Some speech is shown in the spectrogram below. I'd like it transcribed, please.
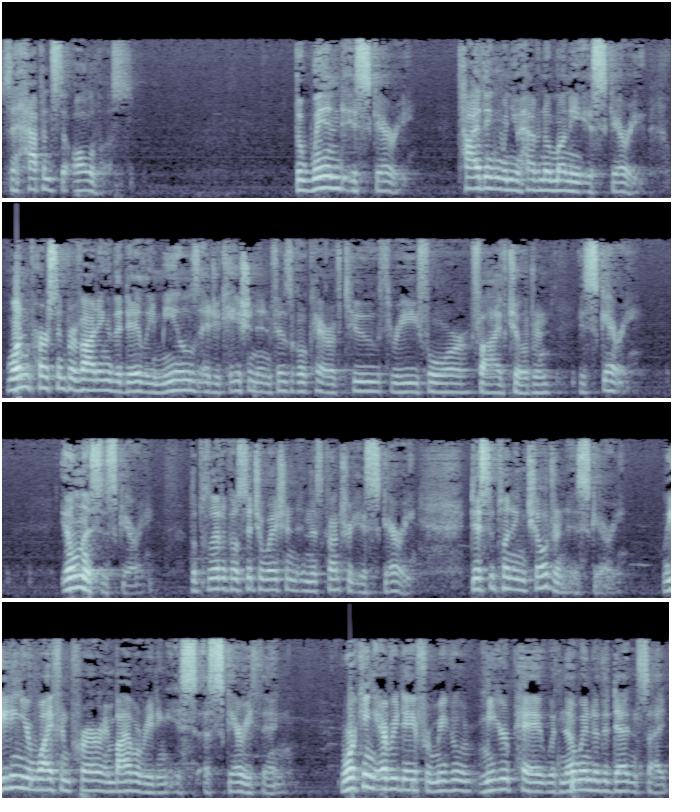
So it happens to all of us. The wind is scary. Tithing when you have no money is scary. One person providing the daily meals, education, and physical care of two, three, four, five children is scary. Illness is scary. The political situation in this country is scary. Disciplining children is scary. Leading your wife in prayer and Bible reading is a scary thing. Working every day for meager, meager pay with no end of the debt in sight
